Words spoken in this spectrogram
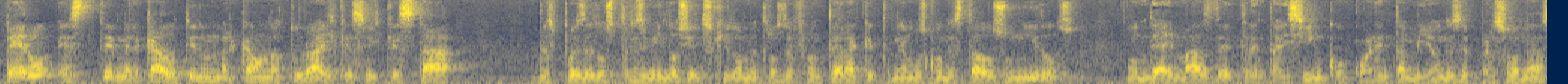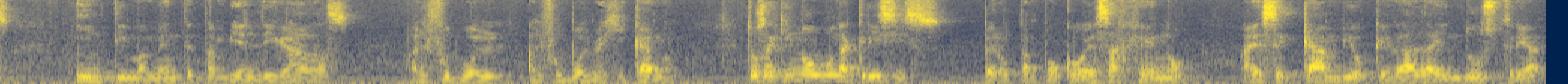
pero este mercado tiene un mercado natural que es el que está después de los 3.200 kilómetros de frontera que tenemos con Estados Unidos, donde hay más de 35 o 40 millones de personas íntimamente también ligadas al fútbol, al fútbol mexicano. Entonces aquí no hubo una crisis, pero tampoco es ajeno a ese cambio que da la industria,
